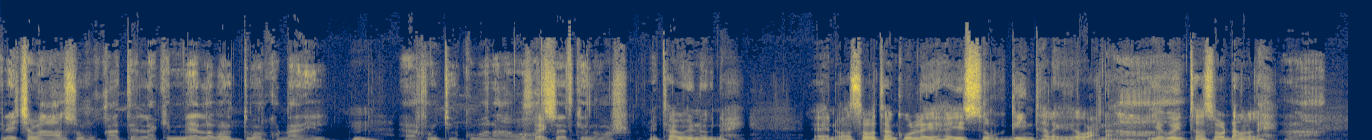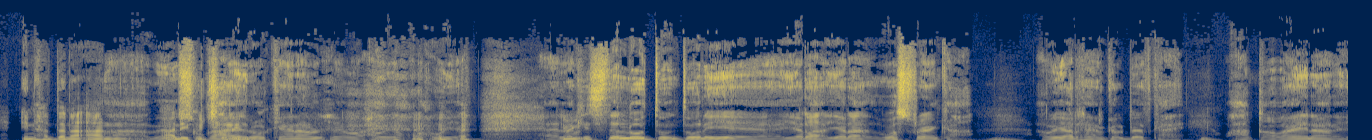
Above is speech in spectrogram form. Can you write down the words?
Inay jamacaasu ku qaateen laakiin meel laba dumarku dhaliil. Eh, runtii kuma laha oo horseedkii nolosha waa sababtaan kuu leeyahay suuqgeynta lagaga wacnaaday iyagoo intaasoo dhan leh. Ah, in haddana aan aanay ku jirin. noo keenaan wixii waxa weeye wax weeyaan Eh, sidan loo doondoonaya eh, yara westranka ah ama yara reer galbeedka ah waxaan qabaa inaanay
